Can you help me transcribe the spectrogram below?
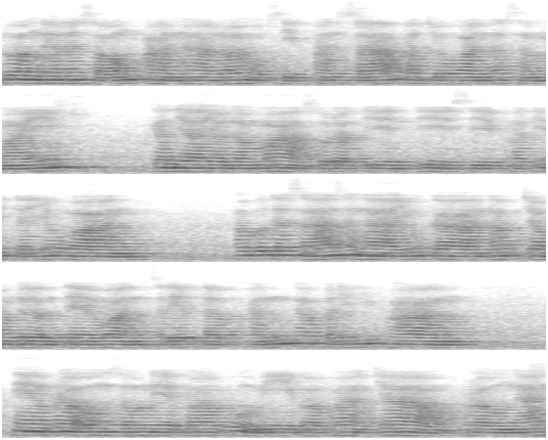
ล่วงเดือนละ2,560พรรษาปัจจุบันสมัย กันยายนมาสุรทีนที่สิบอาทิตยวานพระพุทธศาสนายุการนับจำเดิมแต่วันเสด็จดับขันธปรินิพพานแห่งพระองค์สมเด็จพระผู้มีพระภาคเจ้าพระองค์นั้น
